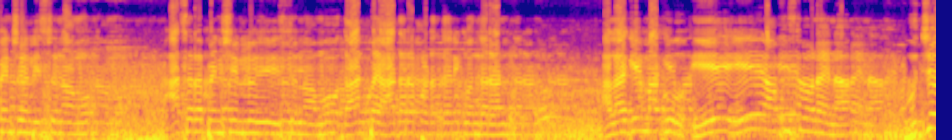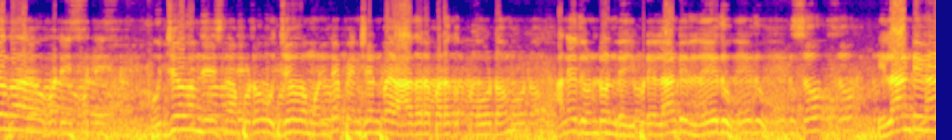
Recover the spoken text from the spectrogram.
పెన్షన్లు ఇస్తున్నాము. ఆసరా పెన్షన్లు ఇస్తున్నాము. దానిపై ఆధారపడద్దని కొందరు అంటారు అలాగే మాకు ఏ ఏ ఆఫీస్లోనైనా ఉద్యోగాలు ఒకటి ఇస్తే ఉద్యోగం చేసినప్పుడు ఉద్యోగం ఉంటే పెన్షన్ పై ఆధారపడకపోవడం అనేది ఉంటుండే ఇప్పుడు ఎలాంటిది లేదు. సో ఇలాంటివి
